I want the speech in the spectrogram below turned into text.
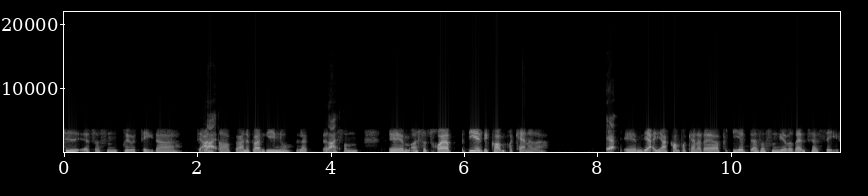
tid, altså sådan prioriteter til Nej. andre børnebørn lige nu. Eller, altså Nej. sådan. Øhm, og så tror jeg, fordi at vi kom fra Canada, Ja. øhm, ja, jeg kom fra Canada, og fordi at, altså sådan, vi har været vant til at ses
